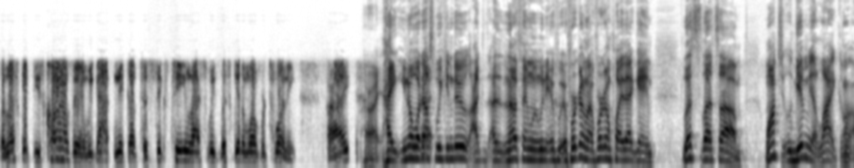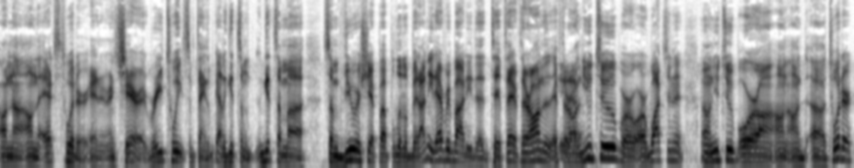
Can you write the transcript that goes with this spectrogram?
but let's get these calls in. We got Nick up to 16 last week. Let's get him over 20. All right. All right. Hey, you know what else we can do? I, another thing, we, if, if we're gonna if we're gonna play that game, let's let's um why don't you give me a like on on, uh, on the X Twitter and, and, share it, retweet some things. We got to get some get some uh, some viewership up a little bit. I need everybody to, to if they if they're on if they're on YouTube or, or watching it on YouTube or uh, on on uh, Twitter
